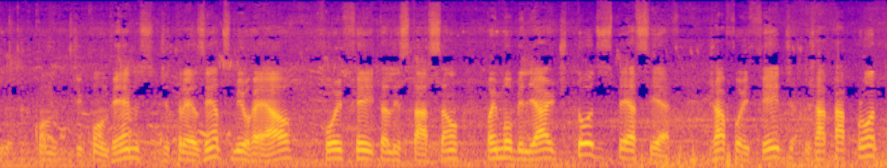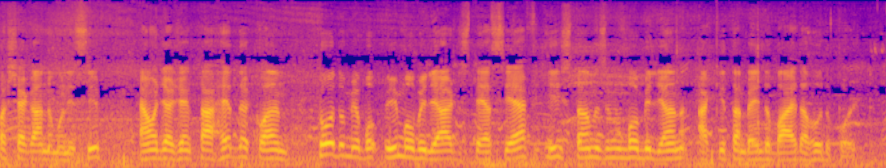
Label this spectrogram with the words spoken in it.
de convênios de 300 mil reais. Foi feita a licitação para imobiliário de todos os PSF. Já foi feito, já está pronto para chegar no município é onde a gente está redequando todo o imobiliário dos PSF e estamos imobiliando aqui também do bairro da Rua do Porto.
